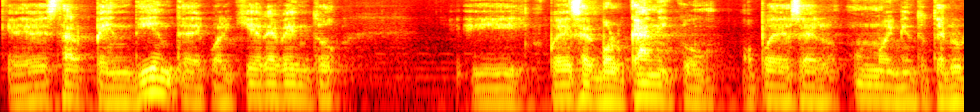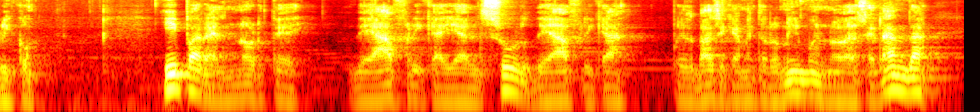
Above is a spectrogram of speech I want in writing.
que debe estar pendiente de cualquier evento y puede ser volcánico o puede ser un movimiento telúrico. Y para el norte de África y al sur de África, pues básicamente lo mismo en Nueva Zelanda.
